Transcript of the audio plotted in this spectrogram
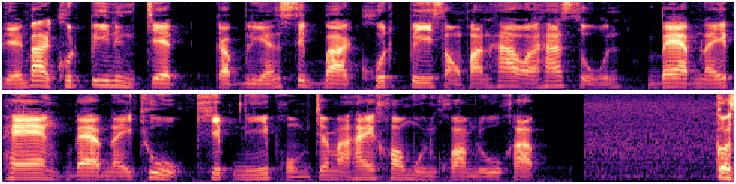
เหรียญบาทคุดปี 17 กับเหรียญ10 บาทคุดปี 2550 แบบไหนแพง แบบไหนถูก คลิปนี้ผมจะมาให้ข้อมูลความรู้ครับ กด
